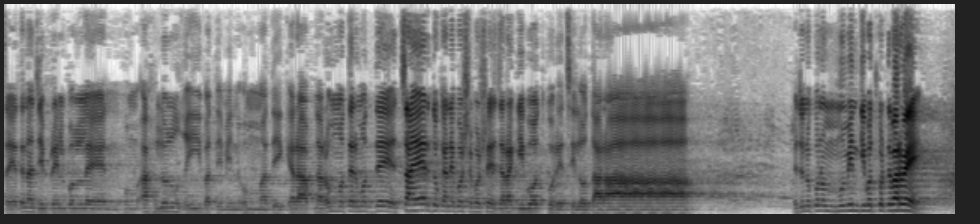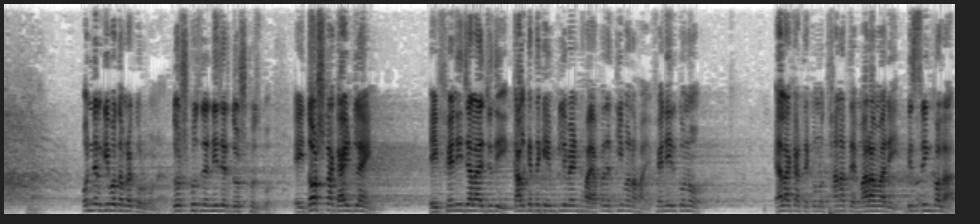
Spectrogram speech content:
সৈয়দনা জিব্রিল বললেন হুম আহলুল গীবাতি মিন উম্মাতিক। এরা আপনার উম্মতের মধ্যে চায়ের দোকানে বসে বসে যারা গিবত করেছিল তারা। এজন্য কোনো মুমিন গিবত করতে পারবে? না। অন্যের গিবত আমরা করব না। দোষ খুঁজলে নিজের দোষ খুঁজবো। এই দশটা গাইডলাইন এই ফেনী জেলায় যদি কালকে থেকে ইমপ্লিমেন্ট হয় আপনাদের কি মনে হয়? ফেনীর কোনো এলাকাতে কোনো থানাতে মারামারি বিশৃঙ্খলা?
